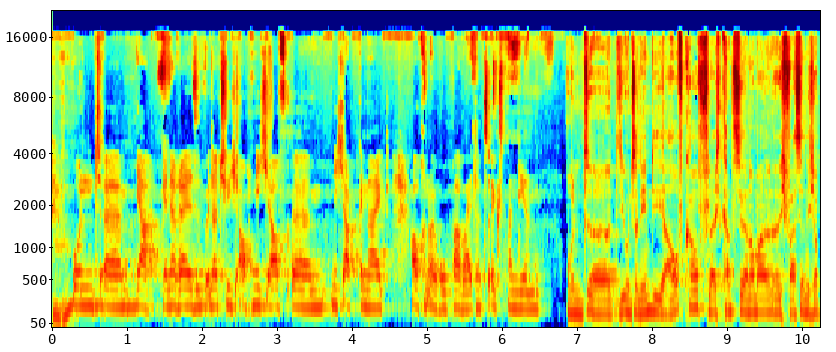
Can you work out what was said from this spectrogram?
Mhm. Und ähm, ja, generell sind wir natürlich auch nicht, auf, ähm, nicht abgeneigt, auch in Europa weiter zu expandieren. Und äh, die Unternehmen, die ihr aufkauft, vielleicht kannst du ja nochmal, ich weiß ja nicht, ob,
